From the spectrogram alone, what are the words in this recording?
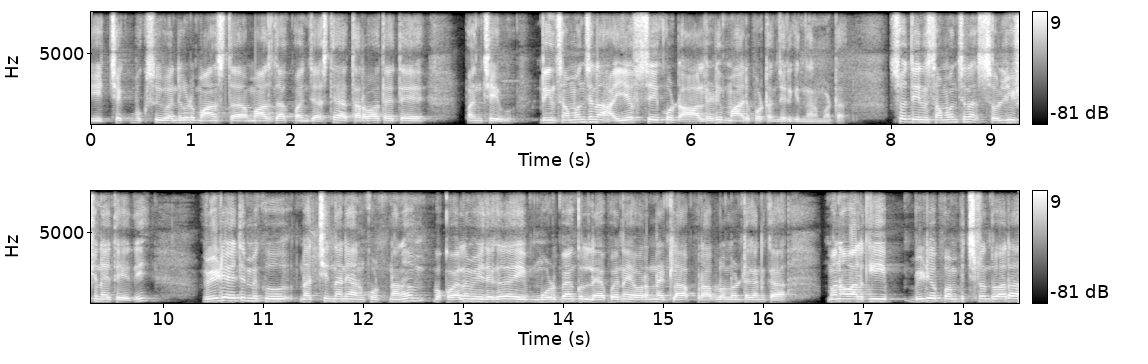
ఈ చెక్ బుక్స్ ఇవన్నీ కూడా మార్చ్ దా పనిచేస్తే దాకా ఆ తర్వాత అయితే పనిచేయవు దీనికి సంబంధించిన ఐఎఫ్సి కోడ్ ఆల్రెడీ మారిపోవటం జరిగిందనమాట సో దీనికి సంబంధించిన సొల్యూషన్ అయితే ఇది. వీడియో అయితే మీకు నచ్చిందని అనుకుంటున్నాను. ఒకవేళ మీ దగ్గర ఈ మూడు బ్యాంకులు లేకపోయినా ఎవరన్నా ఇట్లా ప్రాబ్లంలు ఉంటే కనుక మనం వాళ్ళకి ఈ వీడియో పంపించడం ద్వారా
